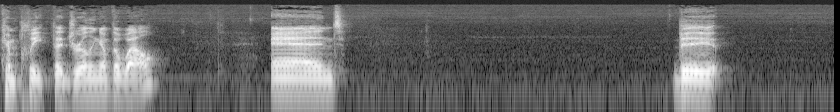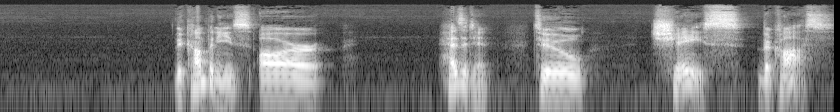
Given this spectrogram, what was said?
complete the drilling of the well. And the the companies are hesitant to chase the costs,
